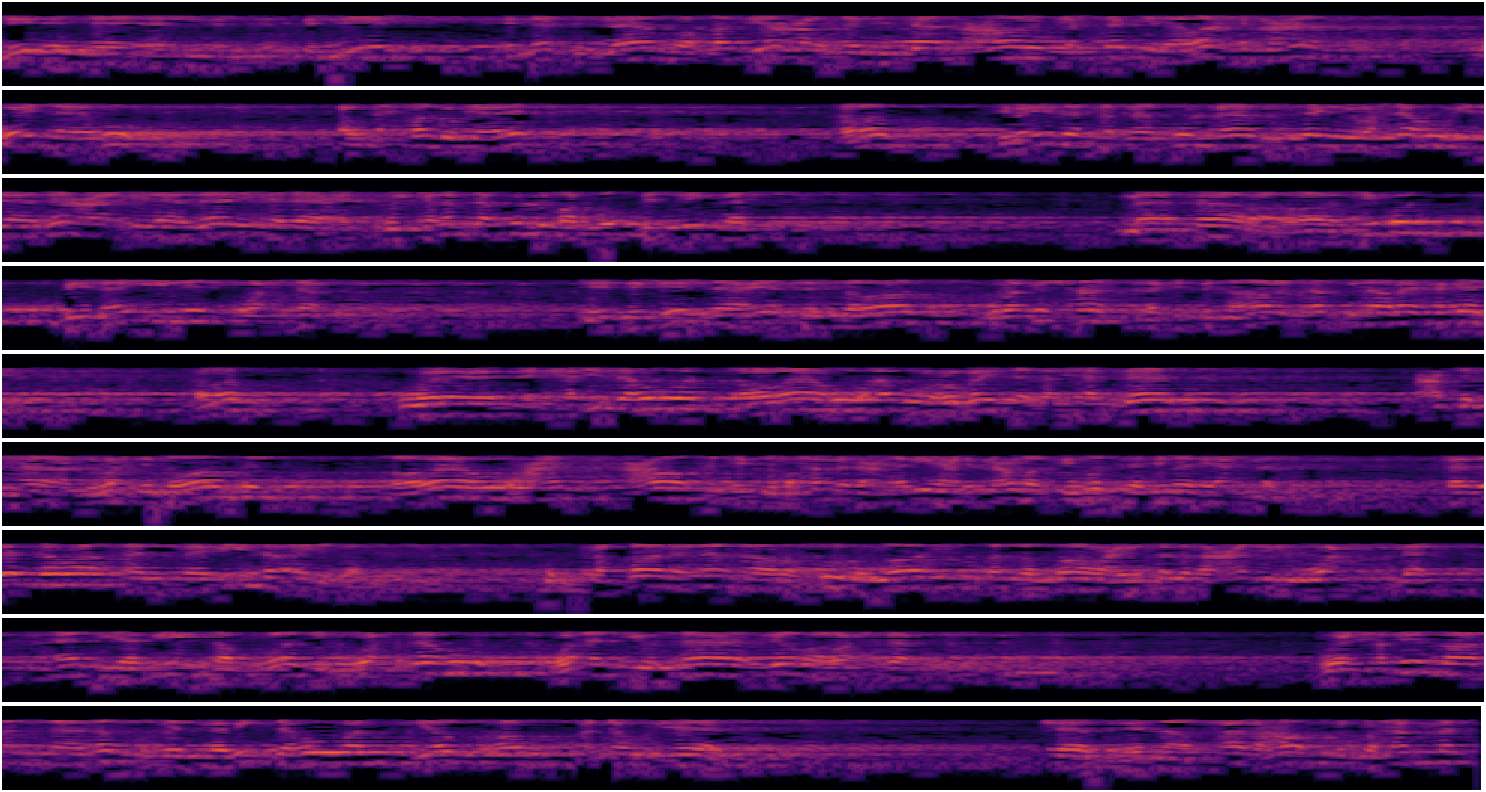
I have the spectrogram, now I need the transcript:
ليه؟ لأن بالليل الناس تنام وقد يعرض الإنسان عارض يحتاج إلى واحد معاه وإلا يموت أو تحصل له كارثة. خلاص يبقى اذا لما يقول باب السير وحده إذا دعا إلى ذلك داعي والكلام ده كله مربوط بالليل بس. ما سار راكب بليل وحده. لأن الليل داعيه للفراغ ومفيش حد لكن بالنهار الناس كلها رايحة جاية. خلاص؟ والحديث ده هو رواه أبو عبيدة الحداد عبد عبد الواحد بن واصل رواه عن عاصم بن محمد عن أبيه عن ابن عمر في مسند الامام أحمد. فذكر المبيت أيضا. فقال نهى رسول الله صلى الله عليه وسلم عن الوحدة أن يبيت الرجل وحده وأن يسافر وحده. والحقيقة أن لفظ المبيت هو يظهر أنه شاذ. شاذ لأن أصحاب عاصم بن محمد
